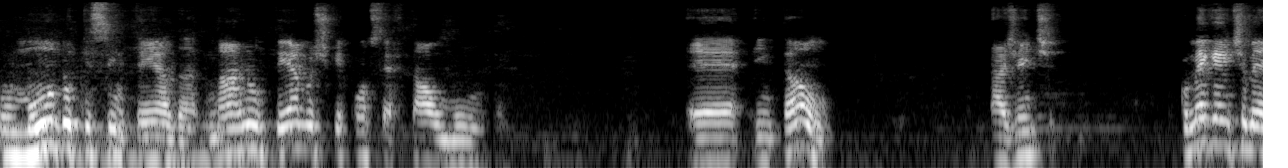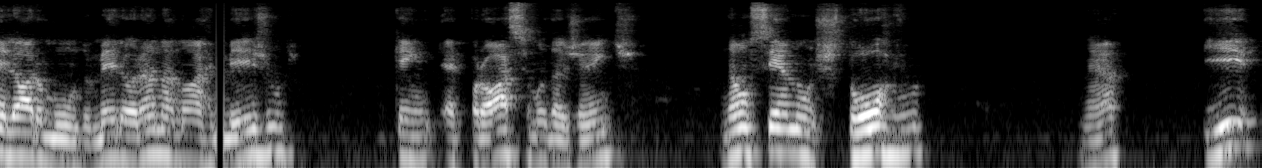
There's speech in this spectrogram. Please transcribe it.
O mundo que se entenda, nós não temos que consertar o mundo. É, então, a gente. Como é que a gente melhora o mundo? Melhorando a nós mesmos, quem é próximo da gente, não sendo um estorvo, né? E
